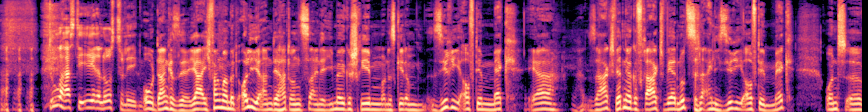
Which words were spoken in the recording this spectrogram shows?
du hast die Ehre loszulegen. Oh, danke sehr. Ja, ich fange mal mit Olli an, der hat uns eine E-Mail geschrieben und es geht um Siri auf dem Mac. Er sagt, wir hatten ja gefragt, wer nutzt denn eigentlich Siri auf dem Mac? Und äh,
